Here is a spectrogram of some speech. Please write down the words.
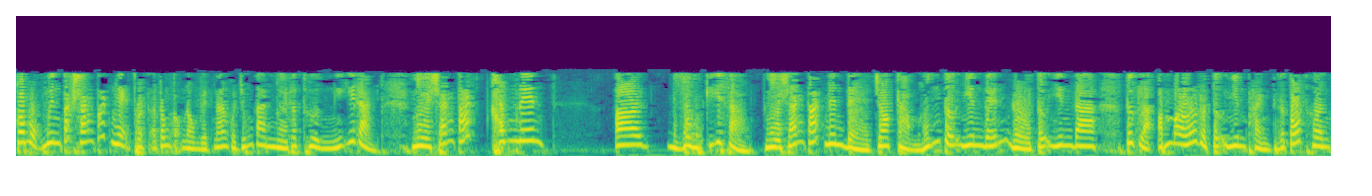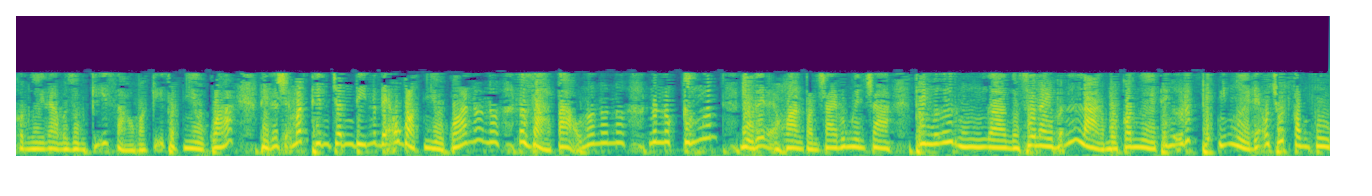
Có một nguyên tắc sáng tác nghệ thuật ở trong cộng đồng Việt Nam của chúng ta người ta thường nghĩ rằng người sáng tác không nên uh, dùng kỹ xảo người sáng tác nên để cho cảm hứng tự nhiên đến rồi tự nhiên ra tức là ấm ớ rồi tự nhiên thành thì nó tốt hơn. Còn người nào mà dùng kỹ xảo và kỹ thuật nhiều quá thì nó sẽ mất thiên chân đi nó đẽo gọt nhiều quá nó nó nó giả tạo nó nó nó nó nó cứng lắm. Điều đây lại hoàn toàn sai với nguyên sa. Thế ngữ uh, xưa nay vẫn là một con người thế ngữ rất thích những người đẽo chuốt công phu.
